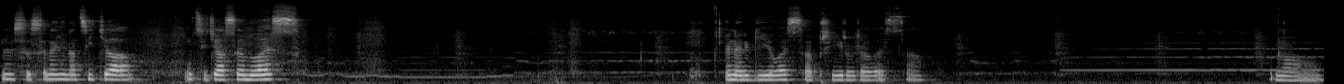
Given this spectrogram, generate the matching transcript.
Mě se se na ně nacítila, ucítila jsem les, energii lesa, příroda lesa. No.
